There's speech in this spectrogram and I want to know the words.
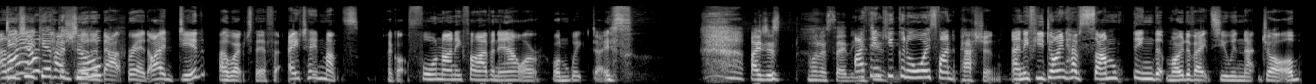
And Did I you get the passionate job? about bread. I did. I worked there for 18 months. I got four ninety five an hour on weekdays. I just want to say that I think you can always find a passion. And if you don't have something that motivates you in that job,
